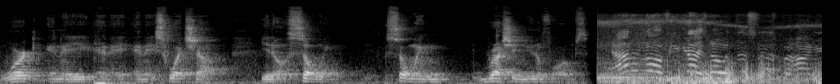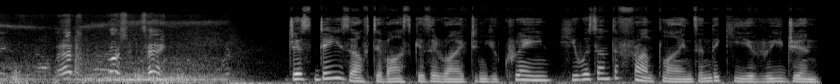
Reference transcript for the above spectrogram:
work in a, in a in a sweatshop, you know, sewing, sewing Russian uniforms. Now, I don't know if you guys know what this is behind me. but That's a Russian tank. Just days after Vasquez arrived in Ukraine, he was on the front lines in the Kiev region.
